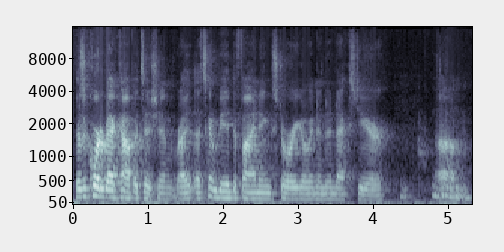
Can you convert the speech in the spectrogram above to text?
there's a quarterback competition, right? That's going to be a defining story going into next year. Um,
